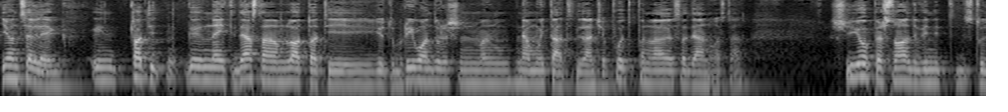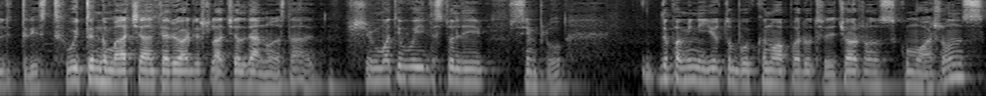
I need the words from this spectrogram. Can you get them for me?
eu înțeleg, în toate, înainte de asta am luat toate YouTube rewind și ne-am uitat de la început până la ăsta de anul ăsta. Și eu personal am devenit destul de trist, uitându-mă la cel anterior și la cel de anul ăsta. Și motivul e destul de simplu. După mine, YouTube-ul, când a apărut și de ce a ajuns cum a ajuns,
